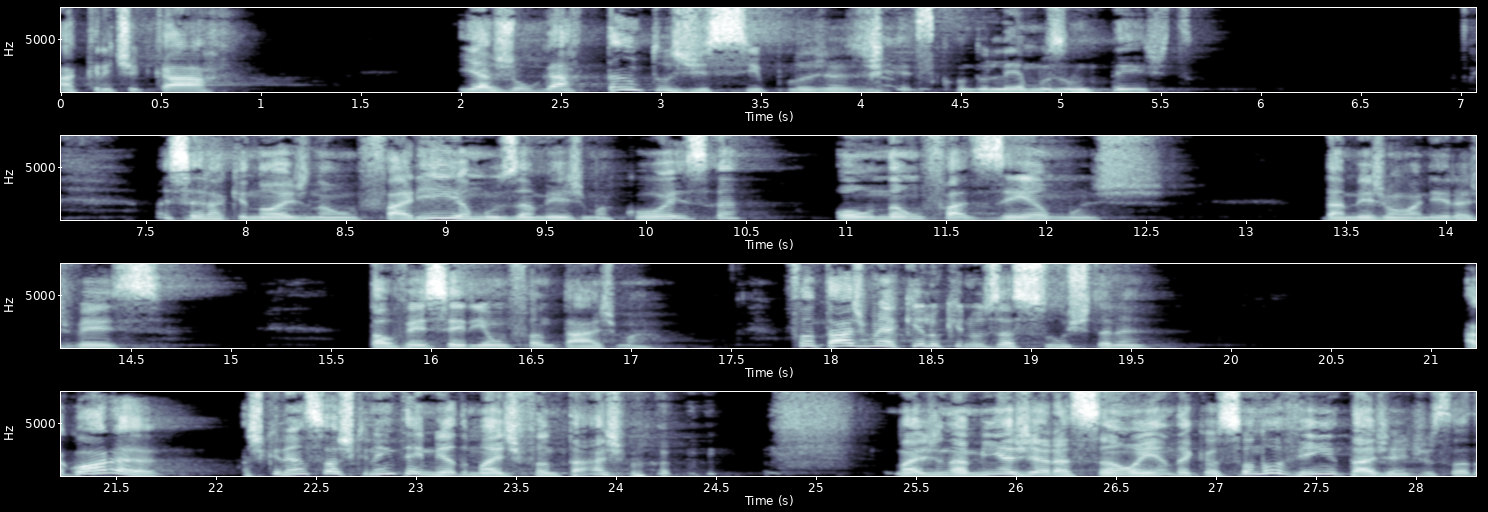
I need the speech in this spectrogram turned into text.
a criticar e a julgar tantos discípulos, às vezes, quando lemos um texto. Mas será que nós não faríamos a mesma coisa ou não fazemos da mesma maneira às vezes? Talvez seria um fantasma Fantasma é aquilo que nos assusta, né? Agora, as crianças acho que nem têm medo mais de fantasma. Mas na minha geração ainda, que eu sou novinho, tá, gente? Eu sou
